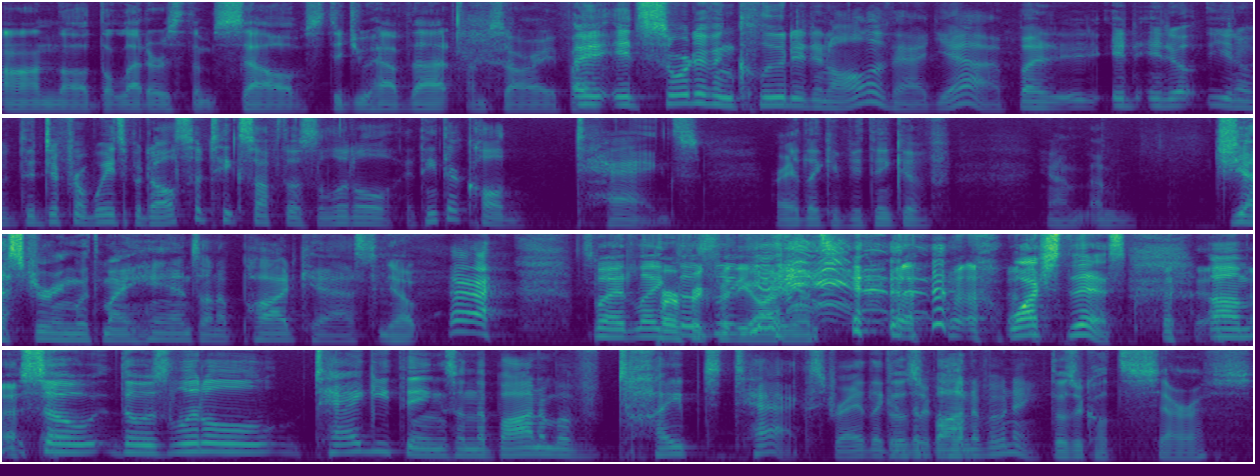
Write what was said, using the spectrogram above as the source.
on the the letters themselves. Did you have that? I'm sorry if I, It's sort of included in all of that, yeah. But it, it, it, you know, the different weights, but it also takes off those little. I think they're called tags, right? Like if you think of, you know, I'm, I'm gesturing with my hands on a podcast. Yep. but like perfect those for the audience. Watch this. Um, so those little taggy things on the bottom of typed text, right? Like Those at the bottom called, of a name. Those are called serifs.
